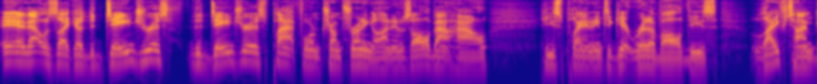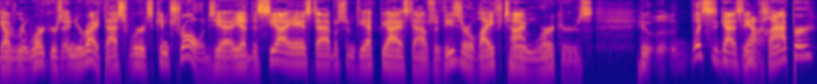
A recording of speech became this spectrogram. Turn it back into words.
and that was like a, the dangerous the dangerous platform Trump's running on. It was all about how he's planning to get rid of all of these lifetime government workers. And you're right that's where it's controlled. Yeah you have the CIA establishment the FBI establishment. These are lifetime workers who what's the guy's name? Yeah. Clapper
